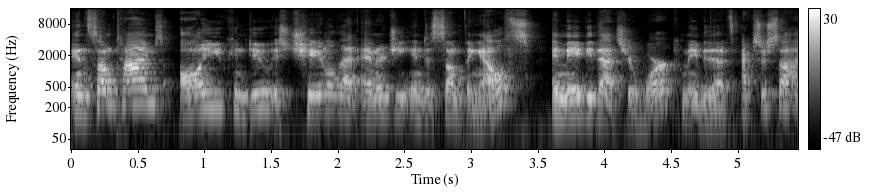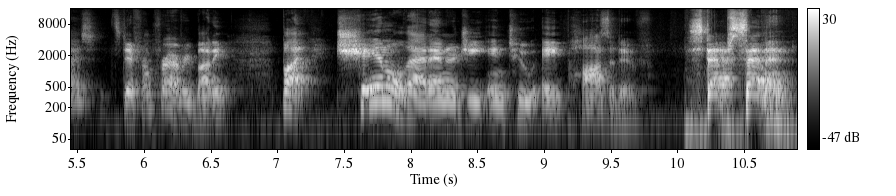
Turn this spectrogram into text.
And sometimes all you can do is channel that energy into something else. And maybe that's your work, maybe that's exercise. It's different for everybody. But channel that energy into a positive. Step seven,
